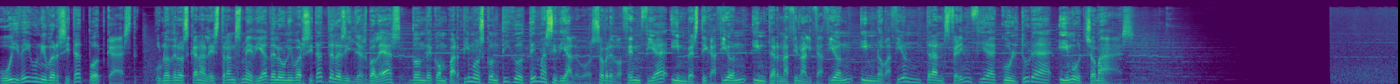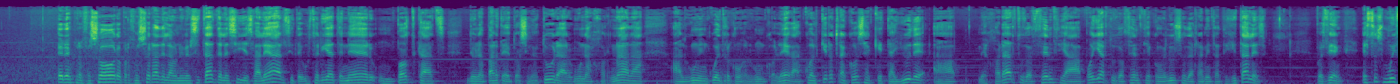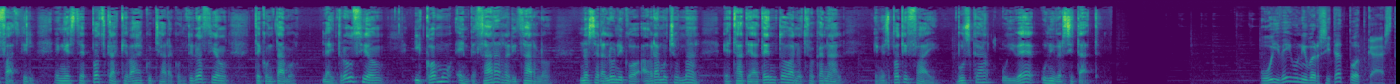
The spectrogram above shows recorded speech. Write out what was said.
UIB Universitat Podcast, uno de los canales transmedia de la Universidad de las Islas Baleares, donde compartimos contigo temas y diálogos sobre docencia, investigación, internacionalización, innovación, transferencia, cultura y mucho más. Eres profesor o profesora de la Universidad de Les Illes Baleares y te gustaría tener un podcast de una parte de tu asignatura, alguna jornada, algún encuentro con algún colega, cualquier otra cosa que te ayude a mejorar tu docencia, apoyar tu docencia con el uso de herramientas digitales. Pues bien, esto es muy fácil. En este podcast que vas a escuchar a continuación te contamos la introducción y cómo empezar a realizarlo. No será el único, habrá muchos más. Estate atento a nuestro canal en Spotify. Busca UIB Universitat. UIB Universitat Podcast,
